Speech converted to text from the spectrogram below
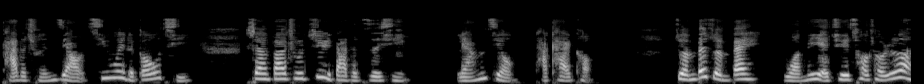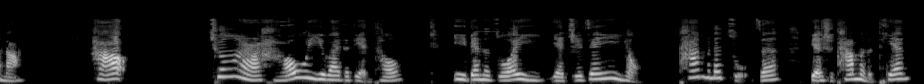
他的唇角轻微的勾起，散发出巨大的自信。良久，他开口。准备准备，我们也去凑凑热闹。好，春儿毫无意外的点头，一边的左影也直接应勇。他们的主子便是他们的天。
